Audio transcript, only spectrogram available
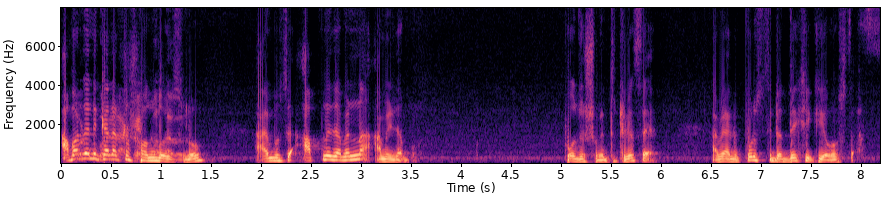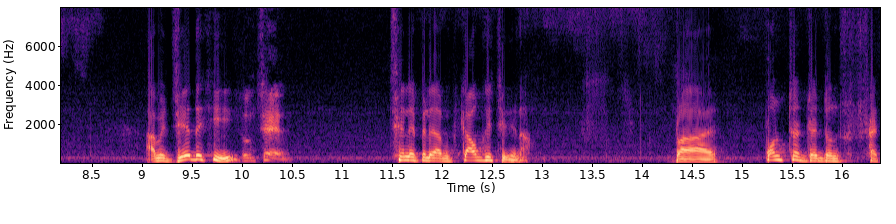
আমার জানি কেন একটা সন্দেহ। হয়েছিল। আমি বলছি আপনি যাবেন না আমি যাব। প্রযোজক সমিতি ঠিক আছে? আমি আগে পরিস্থিতিটা দেখি কি অবস্থা। আমি যে দেখি ছেলে পেলে আমি কাউকে চিনি না। প্রায় পঞ্চাশ জন ষাট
